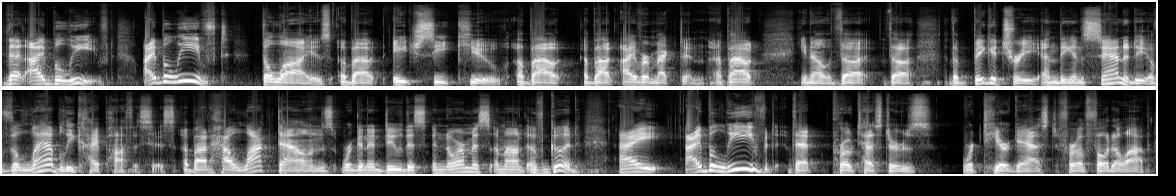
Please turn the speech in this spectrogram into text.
that I believed. I believed the lies about HCQ, about about ivermectin, about you know the the the bigotry and the insanity of the lab leak hypothesis, about how lockdowns were going to do this enormous amount of good. I I believed that protesters were tear gassed for a photo op.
